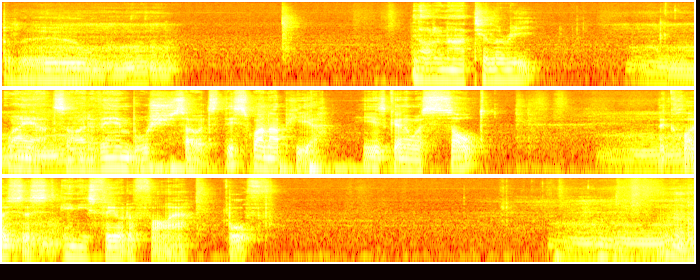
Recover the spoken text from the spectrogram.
blue. Not an artillery way outside of ambush, so it's this one up here. He is going to assault the closest in his field of fire. Boof. Hmm, I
